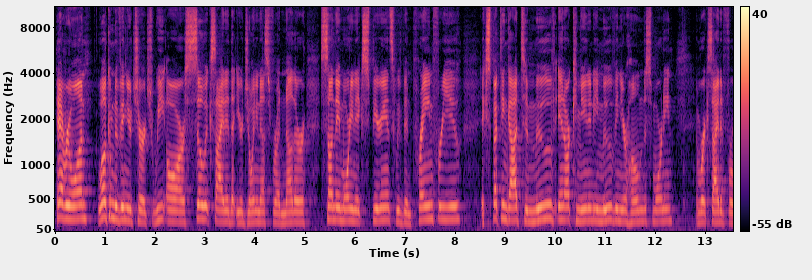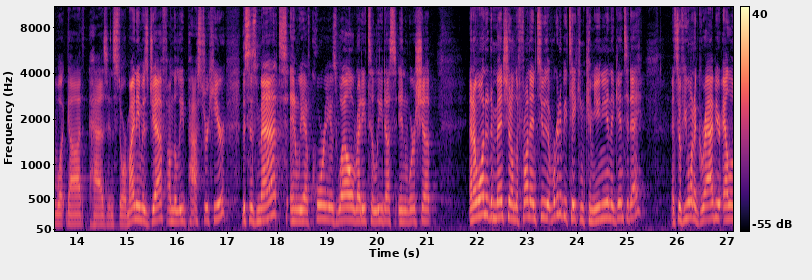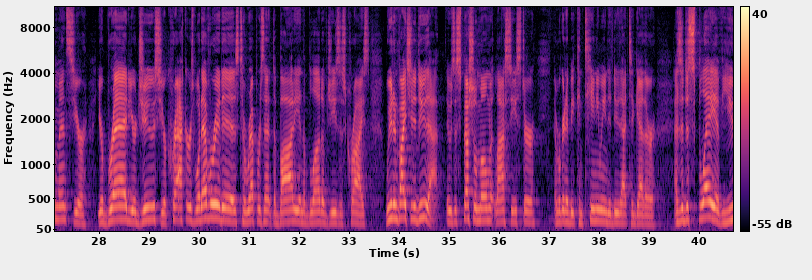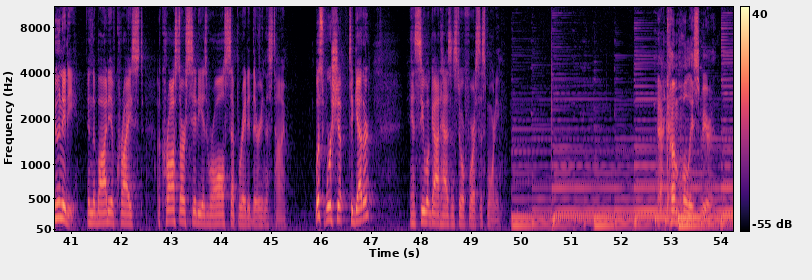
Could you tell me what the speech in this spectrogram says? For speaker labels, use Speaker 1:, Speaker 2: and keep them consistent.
Speaker 1: Hey everyone, welcome to Vineyard Church. We are so excited that you're joining us for another Sunday morning experience. We've been praying for you, expecting God to move in our community, move in your home this morning, and we're excited for what God has in store. My name is Jeff, I'm the lead pastor here. This is Matt, and we have Corey as well, ready to lead us in worship. And I wanted to mention on the front end too that we're going to be taking communion again today. And so if you want to grab your elements, your, your bread, your juice, your crackers, whatever it is to represent the body and the blood of Jesus Christ, we'd invite you to do that. It was a special moment last Easter, and we're going to be continuing to do that together as a display of unity in the body of Christ across our city as we're all separated during this time. Let's worship together and see what God has in store for us this morning.
Speaker 2: Yeah, come, Holy Spirit.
